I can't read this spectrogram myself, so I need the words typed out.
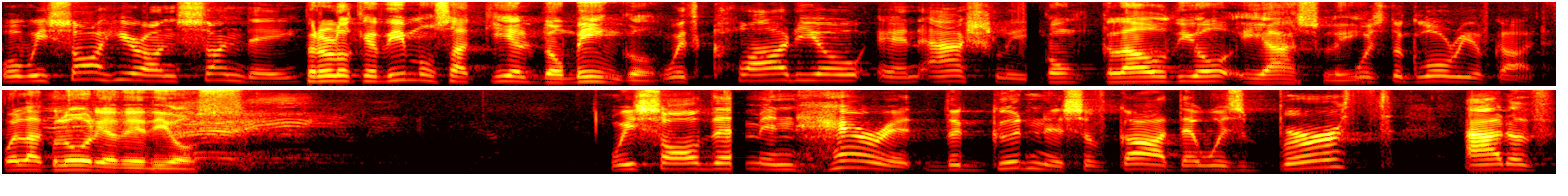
What we saw here on Sunday Pero lo que vimos aquí el domingo with Claudio and Ashley con Claudio y Ashley was the glory of God. fue la gloria de Dios. We saw them inherit the goodness of God that was birthed out of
